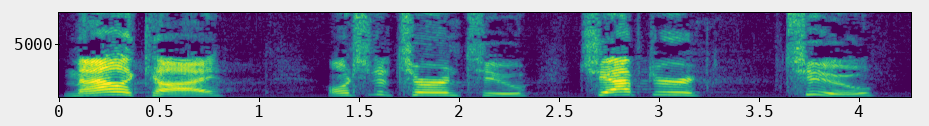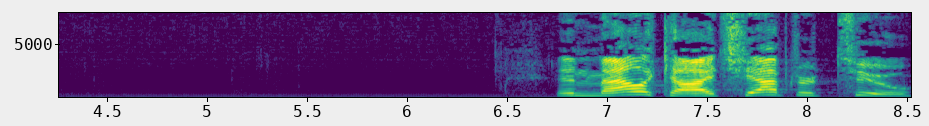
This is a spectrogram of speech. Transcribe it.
Malachi, I want you to turn to chapter 2. In Malachi chapter 2,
